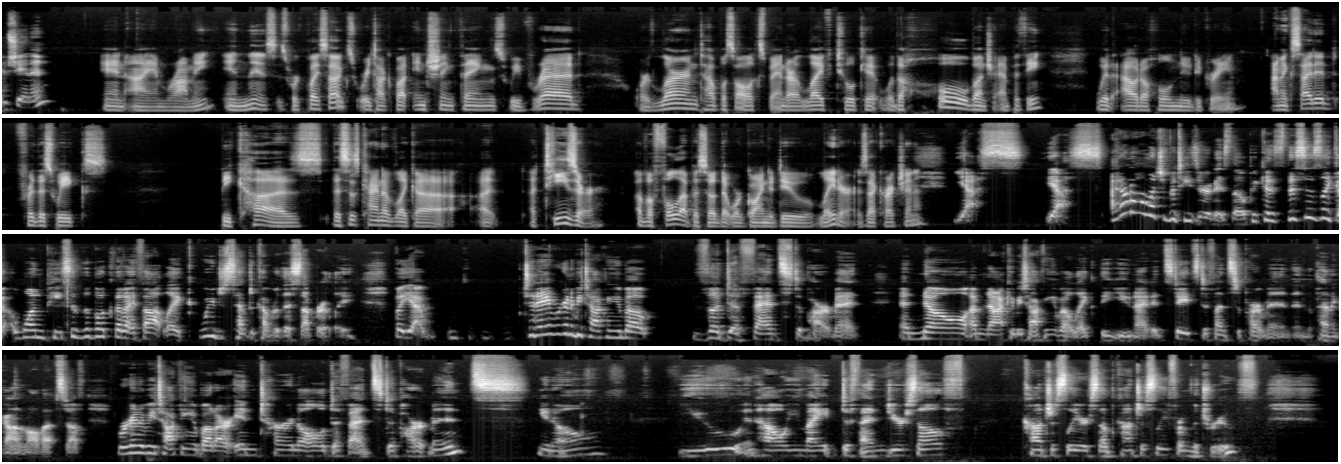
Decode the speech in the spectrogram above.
I'm Shannon. And I am Rami. And this is Workplace Hugs, where we talk about interesting things we've read or learned to help us all expand our life toolkit with a whole bunch of empathy without a whole new degree. I'm excited for this week's because this is kind of like a, a, a teaser of a full episode that we're going to do later. Is that correct, Shannon? Yes. Yes. I don't know how much of a teaser it is though, because this is like one piece of the book that I thought like we just have to cover this separately. But yeah, today we're going to be talking about the Defense Department. And no, I'm not going to be talking about like the United States Defense Department and the Pentagon and all that stuff. We're going to be talking about our internal defense departments, you know, you and how you might defend yourself consciously or subconsciously from the truth.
